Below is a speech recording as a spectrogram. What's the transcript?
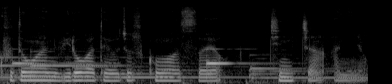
그동안 위로가 되어줘서 고마웠어요. 진짜 안녕.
